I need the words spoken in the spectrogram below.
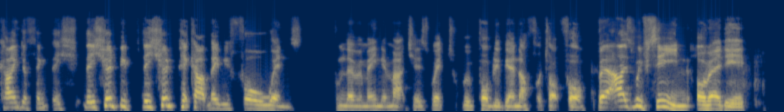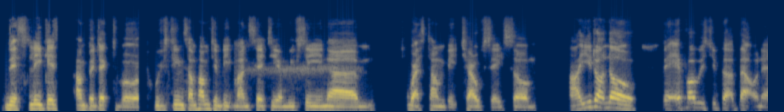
kind of think they sh- they should be they should pick up maybe four wins from their remaining matches, which would probably be enough for top four. But as we've seen already, this league is unpredictable. We've seen Southampton beat Man City and we've seen um, West Ham beat Chelsea. So uh, you don't know. But if I was to put a bet on it,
